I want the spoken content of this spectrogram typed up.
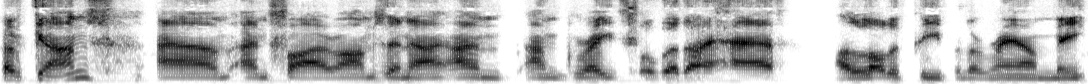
of guns um, and firearms. And I, am I'm, I'm grateful that I have a lot of people around me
